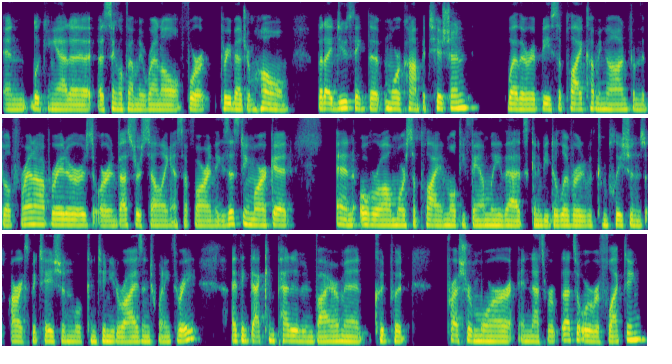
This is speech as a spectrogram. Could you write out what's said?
and looking at a, a single family rental for three bedroom home. But I do think that more competition, whether it be supply coming on from the build for rent operators or investors selling SFR in the existing market, and overall more supply in multifamily that's going to be delivered with completions, our expectation will continue to rise in 23. I think that competitive environment could put pressure more, and that's that's what we're reflecting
